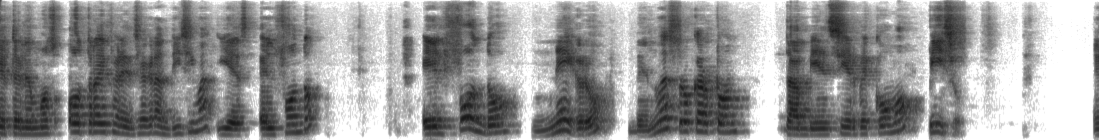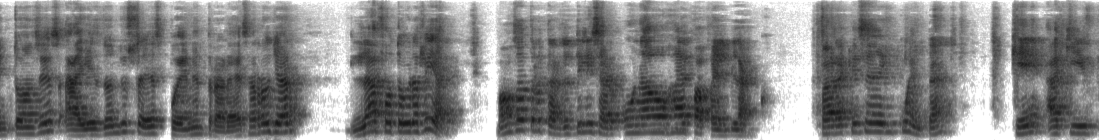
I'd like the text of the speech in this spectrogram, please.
que tenemos otra diferencia grandísima y es el fondo. El fondo negro de nuestro cartón también sirve como piso. Entonces, ahí es donde ustedes pueden entrar a desarrollar la fotografía. Vamos a tratar de utilizar una hoja de papel blanco para que se den cuenta que aquí,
